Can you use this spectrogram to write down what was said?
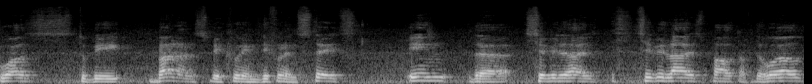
was to be balanced between different states in the civilized, civilized part of the world,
